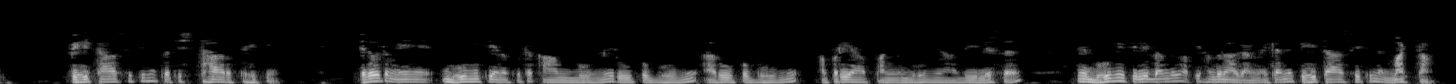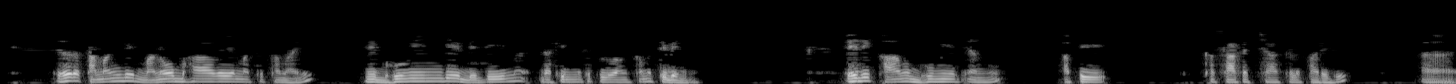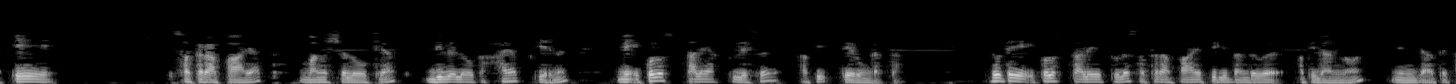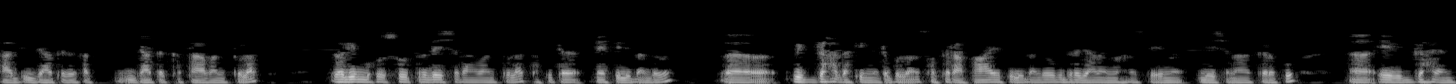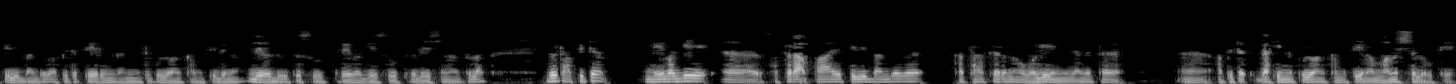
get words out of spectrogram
පිහිටා සිටින ප්‍රතිෂ්ඨාර්ථයකින්. එතකොට මේ භූමි කියනකොට කාම භූමි, රූප භූමි, අරූප භූමි, අපරියාපන්න භූමි ආදී ලෙස මේ භූමි පිළිබඳව අපි හඳුනා ගන්න. ඒ කියන්නේ පිහිටා සිටින මට්ටම්. එතකොට තමන්ගේ මනෝභාවය මත තමයි මේ භූමීන්ගේ බෙදීම දකින්නට පුළුවන්කම තිබෙන්නේ. එෙහිදී කාම භූමිය යනු අපි සාකච්ඡා කළ පරිදි ඒ සතර අපායත්, මනුෂ්‍ය ලෝකයක්, දිව්‍ය ලෝක හයත් කියන මේ 11 තලයක් ලෙස අපි තේරුම් ගත්තා. ඒකට මේ 11 තලයේ තුල සතර අපාය පිළිබඳව අපි දන්නවා. නින්ජාතක ආදී ජාතක ජාතක කතාවන් තුලත් වගේම බොහෝ සූත්‍ර දේශනාවන් තුලත් අපිට මේ පිළිබඳව විග්‍රහ දකින්නට පුළුවන් සතර අපාය පිළිබඳව බුදුරජාණන් වහන්සේම දේශනා කරපු ඒ විග්‍රහයන් පිළිබඳව අපිට තේරුම් ගන්නට පුළුවන්කම තිබෙනවා දේවදූත සූත්‍රය වගේ සූත්‍ර දේශනා තුලත් ඒකට අපිට මේ වගේ සතර අපාය පිළිබඳව කතා කරනවා වගේ ඊළඟට අපිට දකින්න පුළුවන්කම තියෙනවා මනුෂ්‍ය ලෝකේ.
